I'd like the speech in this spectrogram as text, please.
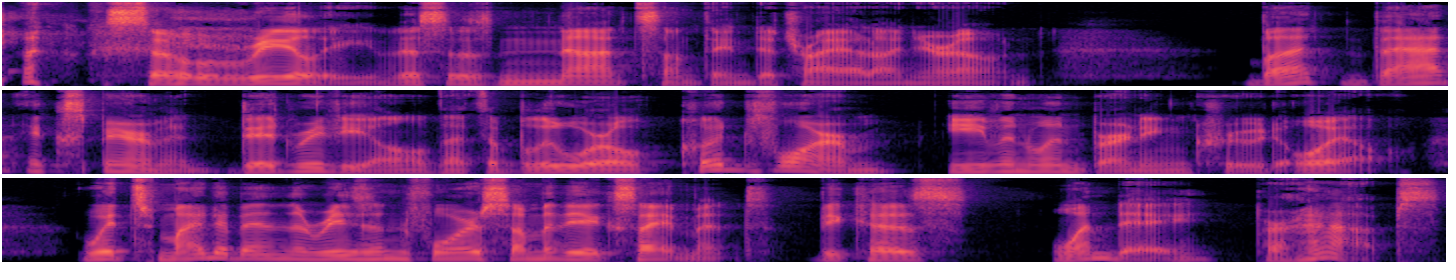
so really, this is not something to try out on your own. But that experiment did reveal that the blue whirl could form even when burning crude oil, which might have been the reason for some of the excitement, because one day, perhaps,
